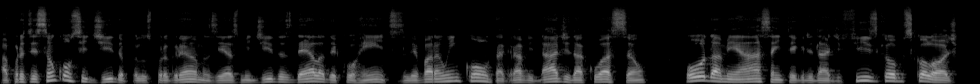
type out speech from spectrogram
A proteção concedida pelos programas e as medidas dela decorrentes levarão em conta a gravidade da coação ou da ameaça à integridade física ou psicológica,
